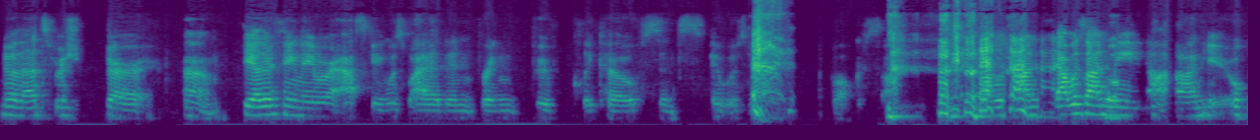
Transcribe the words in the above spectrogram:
No, that's for sure. Um, the other thing they were asking was why I didn't bring Veuve Clicquot since it was book. So that was on, that was on well, me, not on you.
